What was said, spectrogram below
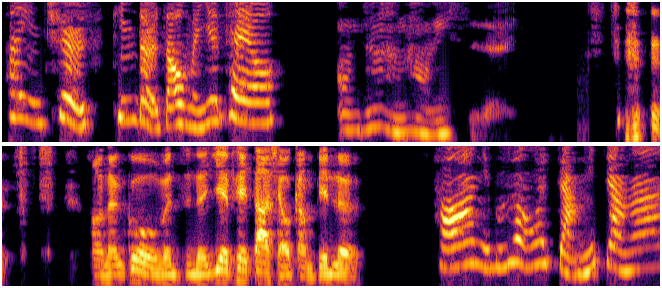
欢迎 Cheers Tinder 找我们叶配哦。哦，你真的很好意思哎。好难过，我们只能夜配大小港边了。好啊，你不是很会讲，你讲啊。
